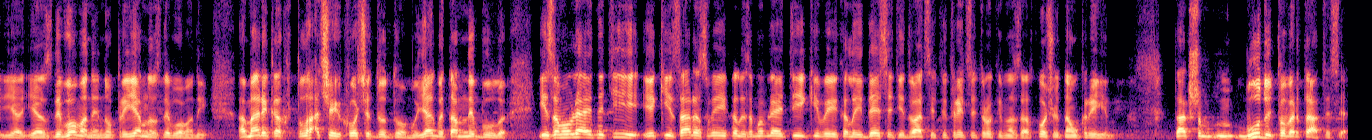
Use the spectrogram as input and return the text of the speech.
я, я здивований, ну приємно здивований. Америка плаче і хоче додому, як би там не було. І замовляють не ті, які зараз виїхали, замовляють ті, які виїхали і 10, і 20, і 30 років назад. Хочуть на Україну. Так що будуть повертатися.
